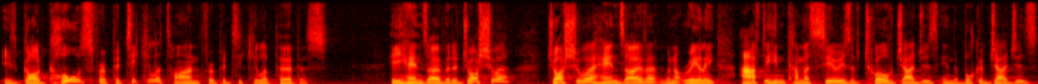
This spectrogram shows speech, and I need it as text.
is God calls for a particular time for a particular purpose. He hands over to Joshua. Joshua hands over, well, not really. After him come a series of 12 judges in the book of Judges.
